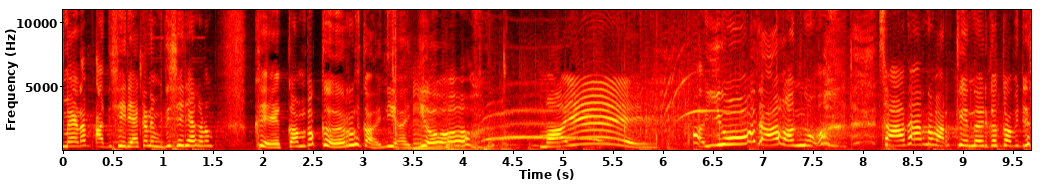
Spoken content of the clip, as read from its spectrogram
മേഡം അത് ശരിയാക്കണം ഇത് ശരിയാക്കണം. കേൾക്കുമ്പോ കേറും കലി. അയ്യോ. മായേ. അയ്യോ ദാ വന്നു. സാധാരണ വർക്ക് ചെയ്യുന്നവർക്കൊക്കെ അവരുടെ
